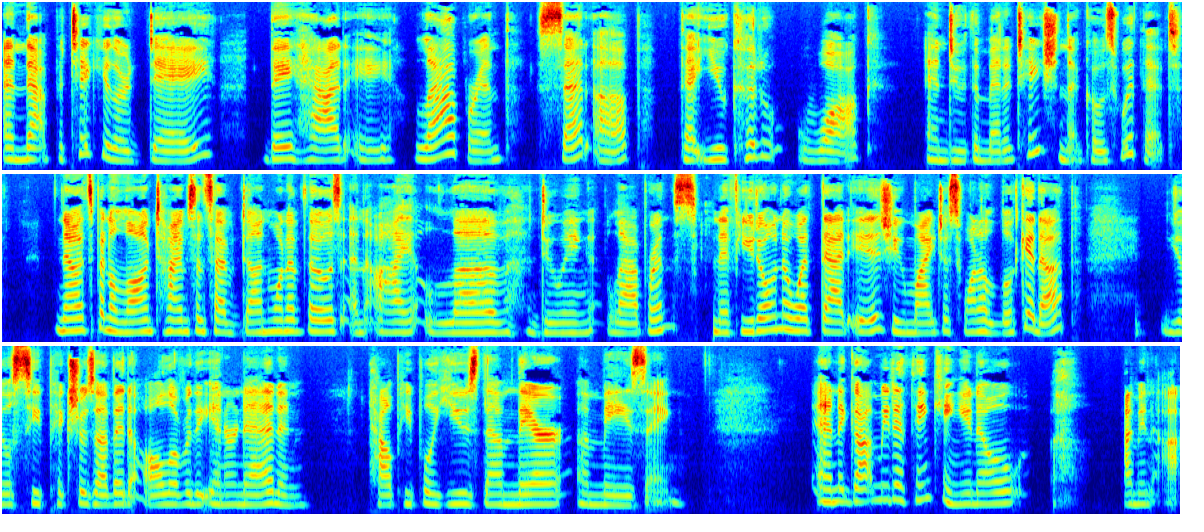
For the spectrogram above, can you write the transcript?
And that particular day, they had a labyrinth set up that you could walk and do the meditation that goes with it. Now it's been a long time since I've done one of those and I love doing labyrinths. And if you don't know what that is, you might just want to look it up. You'll see pictures of it all over the internet and how people use them. They're amazing. And it got me to thinking, you know, I mean, I,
